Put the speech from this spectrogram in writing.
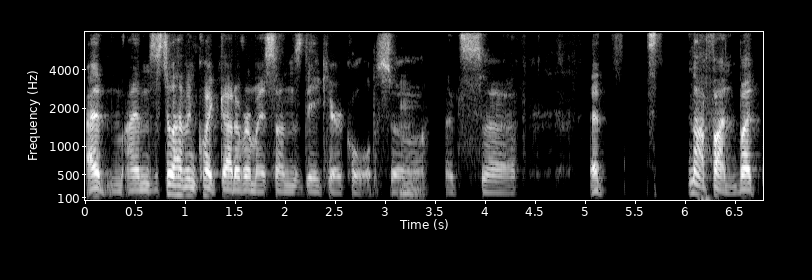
I, I'm still haven't quite got over my son's daycare cold, so Mm. it's uh, it's not fun. But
